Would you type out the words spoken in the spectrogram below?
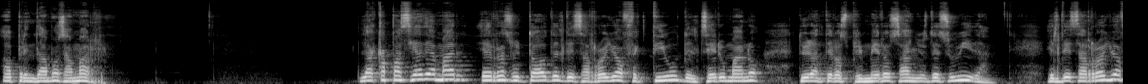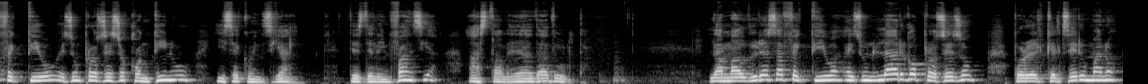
Aprendamos a amar. La capacidad de amar es resultado del desarrollo afectivo del ser humano durante los primeros años de su vida. El desarrollo afectivo es un proceso continuo y secuencial, desde la infancia hasta la edad adulta. La madurez afectiva es un largo proceso por el que el ser humano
